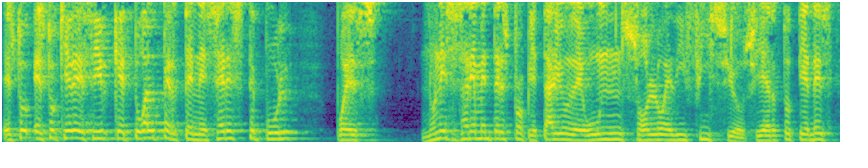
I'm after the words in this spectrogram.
Esto, esto quiere decir que tú al pertenecer a este pool, pues no necesariamente eres propietario de un solo edificio, ¿cierto? Tienes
